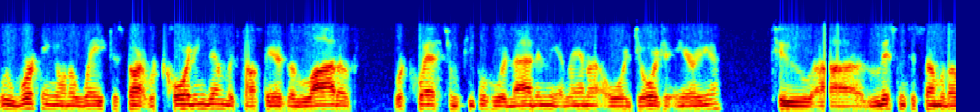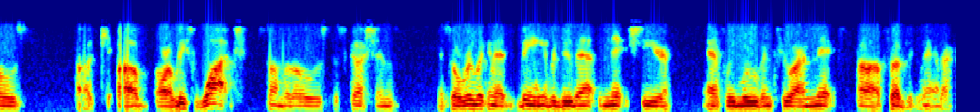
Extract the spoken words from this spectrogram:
we're working on a way to start recording them because there's a lot of requests from people who are not in the Atlanta or Georgia area to uh, listen to some of those, uh, uh, or at least watch some of those discussions. And so we're looking at being able to do that next year as we move into our next uh, subject matter.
